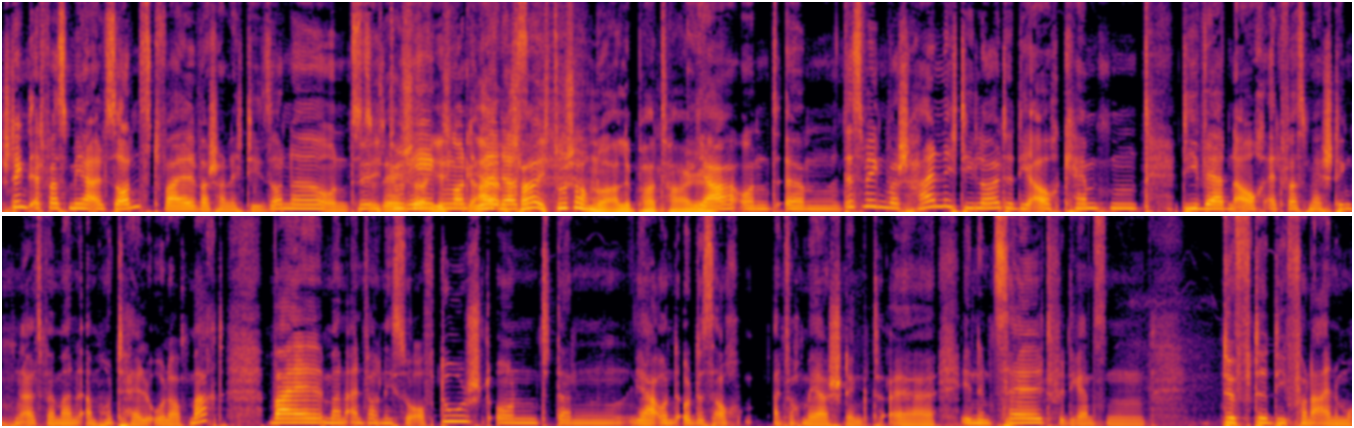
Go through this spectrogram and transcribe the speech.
stinkt etwas mehr als sonst, weil wahrscheinlich die Sonne und ich der dusche, Regen ich, und ja, all das. klar, ich dusche auch nur alle paar Tage. Ja, und ähm, deswegen wahrscheinlich die Leute, die auch campen, die werden auch etwas mehr stinken, als wenn man am Hotel Urlaub macht, weil man einfach nicht so oft duscht und dann, ja, und, und es auch einfach mehr stinkt. Äh, in dem Zelt für die ganzen Düfte, die von einem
